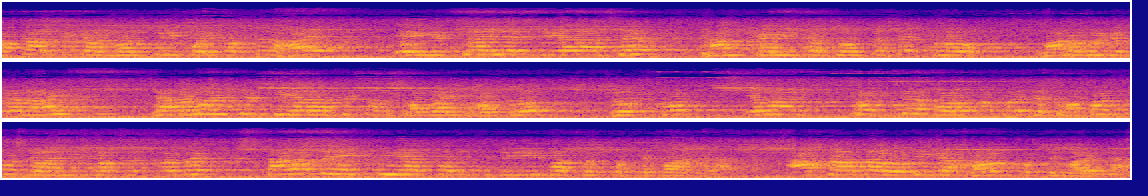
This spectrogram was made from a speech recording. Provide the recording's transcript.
সকাল বিকাল মন্ত্রী পরিবর্তন হয়। এই ইসরায়েলের ক্রিয়ার আছে খানখানিটা চলতেছে, কোনো মানবিকতা নাই। জার্মানিতে ক্রিয়ার আছে, তারা সবাই ভদ্র যোগ্য এবং সবচেয়ে বড় কথা যে স্বতন্ত্র যারা নির্বাচন করবে, তারা তো এই ক্রিয়ার পদ্ধতিতে নির্বাচন করতে পারবে না। আপনারা তার অধিকার হরণ করতে পারেন না।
